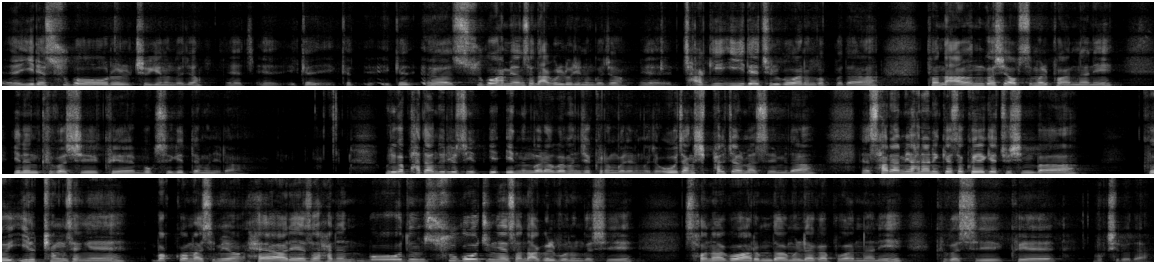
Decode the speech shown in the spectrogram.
일의 수고를 즐기는 거죠. 이렇게, 이렇게, 어, 수고하면서 낙을 누리는 거죠. 자기 일에 즐거워하는 것보다 더 나은 것이 없음을 보았나니 이는 그것이 그의 몫이기 때문이라. 우리가 받아 누릴 수 있, 는 거라고 하면 이제 그런 거라는 거죠. 5장 18절 말씀입니다. 사람이 하나님께서 그에게 주신 바 그 일평생에 먹고 마시며 해 아래에서 하는 모든 수고 중에서 낙을 보는 것이 선하고 아름다움을 내가 보았나니 그것이 그의 몫이로다.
